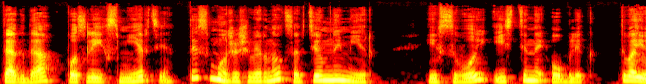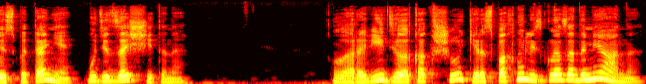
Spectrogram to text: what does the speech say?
Тогда, после их смерти, ты сможешь вернуться в темный мир и в свой истинный облик. Твое испытание будет засчитано. Лара видела, как в шоке распахнулись глаза Дамиана.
